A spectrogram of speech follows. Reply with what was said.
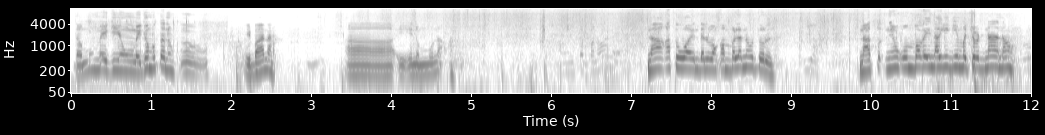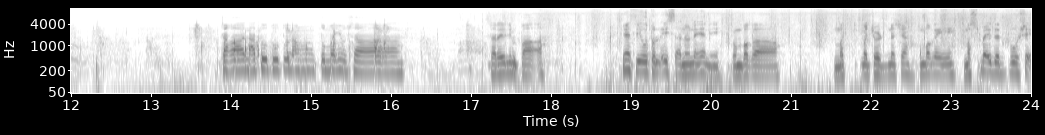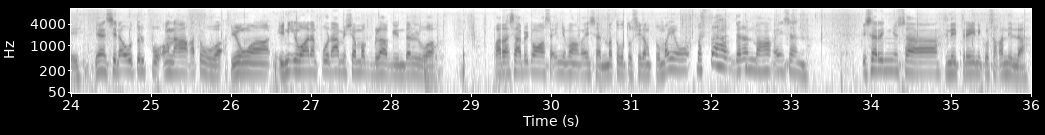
Tamo maigi yung may gamot ano. Oo. Iba na. Ah, iinom muna. Eh. Nakakatuwa yung dalawang kambalan no tol. Yeah. Nato yung kumbaga nagiging matured na no. Tsaka natututo ng tumayo sa sariling paa. Yan si Utol Ace ano na yan eh. Kumbaga mat- matured na siya. Kumbaga eh, mas may edad po siya eh. Yan sina Utol po ang nakakatuwa. Yung ah, iniiwanan po namin siya mag-vlog yung dalawa. Para sabi ko nga sa inyo mga kainsan, matuto silang tumayo. Basta ganun mga kainsan. Isa rin yun sa tinitraining ko sa kanila.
